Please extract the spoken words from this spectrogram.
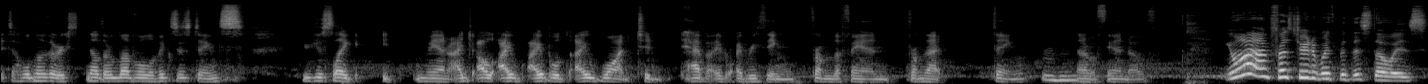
it's a whole nother another level of existence. You're just like, man, I I'll, I I will I want to have everything from the fan from that thing Mhm. that I'm a fan of. You know what I'm frustrated with with this though is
